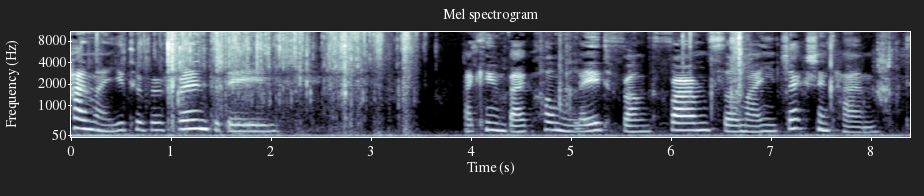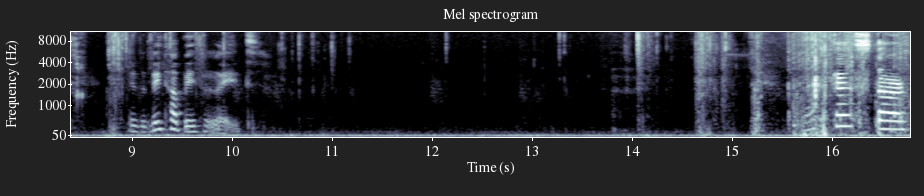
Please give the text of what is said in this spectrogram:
Hi, my YouTuber friend. Today, I came back home late from farm, so my injection time is a little bit late. Let's get started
